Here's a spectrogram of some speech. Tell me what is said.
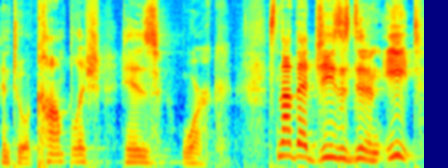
and to accomplish his work. It's not that Jesus didn't eat,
